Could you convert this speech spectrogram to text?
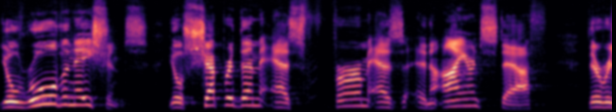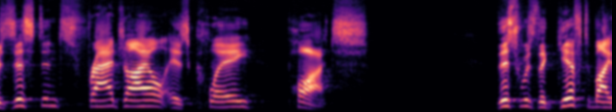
you'll rule the nations. You'll shepherd them as firm as an iron staff, their resistance fragile as clay pots. This was the gift my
